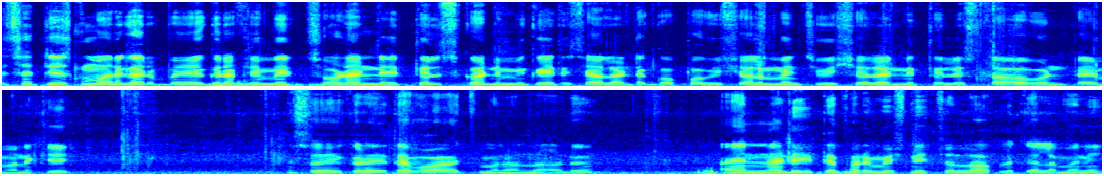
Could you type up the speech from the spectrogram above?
సతీష్ కుమార్ గారి బయోగ్రఫీ మీరు చూడండి తెలుసుకోండి. మీకైతే చాలా అంటే గొప్ప విషయాలు మంచి విషయాలు అన్నీ తెలుస్తూ ఉంటాయి మనకి. సో ఇక్కడైతే వాచ్మెన్ ఉన్నాడు. ఆయన అడిగితే పర్మిషన్ ఇచ్చారు లోపలికి వెళ్ళమని.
